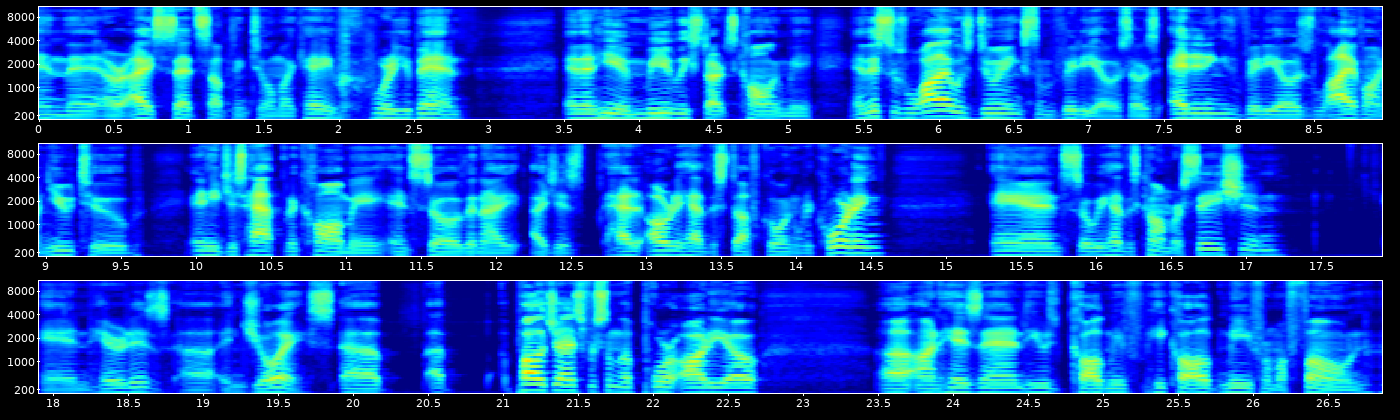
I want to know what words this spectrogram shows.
and then or I said something to him like, "Hey, where you been?" And then he immediately starts calling me. And this was while I was doing some videos. I was editing videos live on YouTube, and he just happened to call me. And so then I I just had already had the stuff going recording, and so we had this conversation, and here it is. Uh, enjoy. Uh, I apologize for some of the poor audio. Uh, on his end, he was, called me. He called me from a phone,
